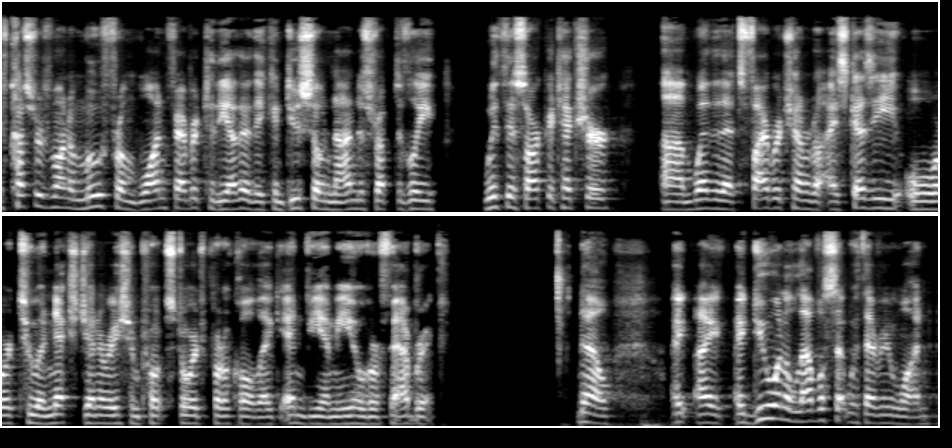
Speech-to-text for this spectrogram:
if customers want to move from one fabric to the other, they can do so non disruptively with this architecture um, whether that's fiber channel to iSCSI or to a next generation pro- storage protocol like NVMe over Fabric. Now, I, I, I do want to level set with everyone.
